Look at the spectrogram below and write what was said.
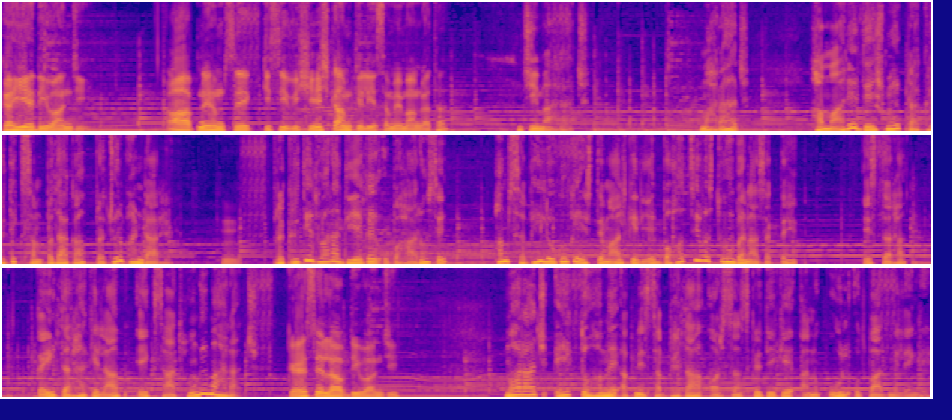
कहिए दीवान जी आपने हमसे किसी विशेष काम के लिए समय मांगा था? जी महाराज। महाराज हमारे देश में प्राकृतिक संपदा का प्रचुर भंडार है। प्रकृति द्वारा दिए गए उपहारों से हम सभी लोगों के इस्तेमाल के लिए बहुत सी वस्तुएँ बना सकते हैं। इस तरह कई तरह के लाभ एक साथ होंगे महाराज। कैसे लाभ दीवान जी? महाराज एक तो हमें अपनी सभ्यता और संस्कृति के अनुकूल उत्पाद मिलेंगे।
